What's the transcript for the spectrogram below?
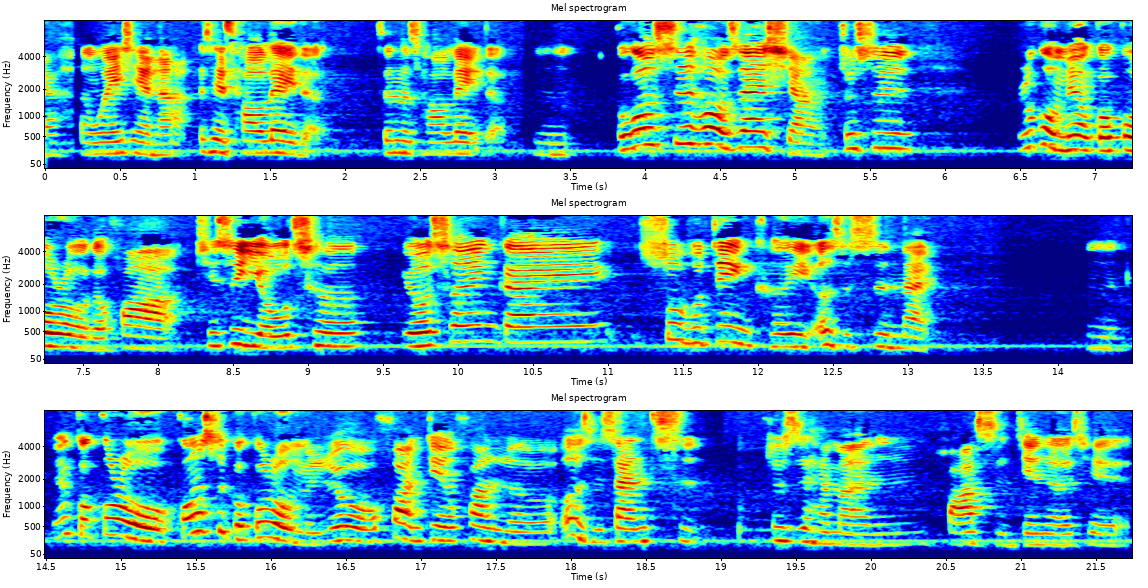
呀，很危险呐，而且超累的，真的超累的。嗯，不过事后在想，就是如果没有 GoGo 的话，其实油车油车应该说不定可以二十四耐。嗯，因为 GoGo 光是 GoGo 我们就换电换了二十三次。就是还蛮花时间的，而且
